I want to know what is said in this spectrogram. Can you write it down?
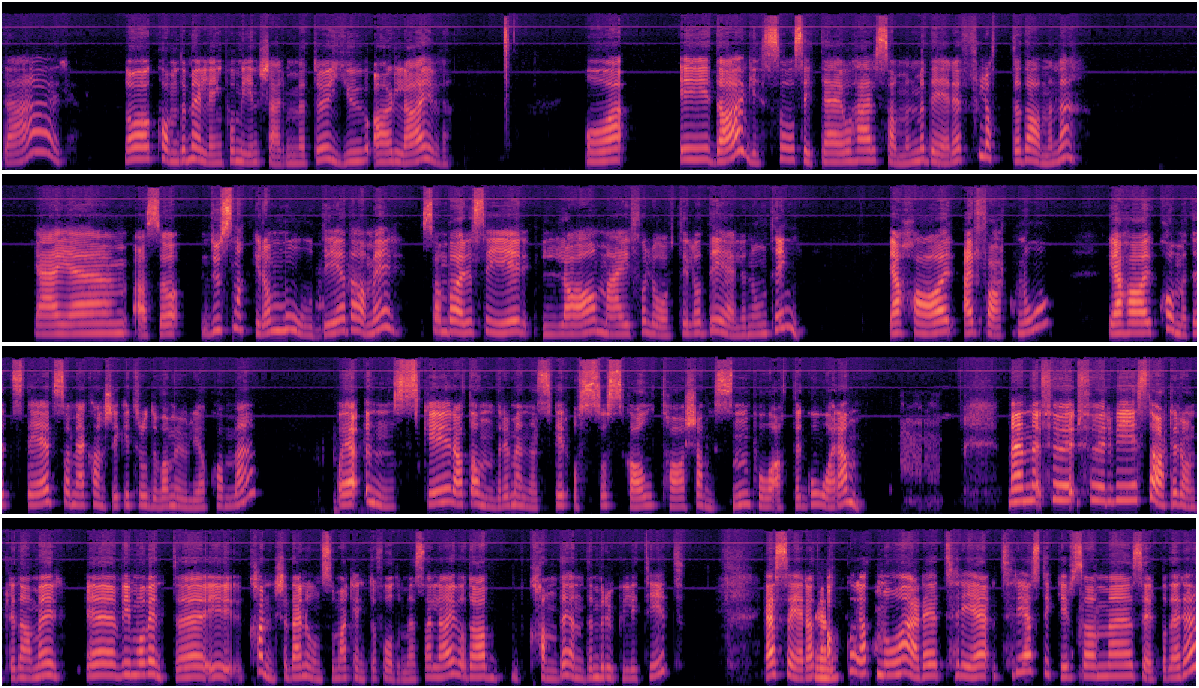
Der. Nå kom det melding på min skjerm, vet du. You are live. Og i dag så sitter jeg jo her sammen med dere flotte damene. Jeg eh, Altså, du snakker om modige damer som bare sier 'la meg få lov til å dele noen ting'. Jeg har erfart noe. Jeg har kommet et sted som jeg kanskje ikke trodde var mulig å komme. Og jeg ønsker at andre mennesker også skal ta sjansen på at det går an. Men før, før vi starter ordentlig, damer, eh, vi må vente Kanskje det er noen som har tenkt å få det med seg live, og da kan det hende de bruker litt tid. Jeg ser at akkurat nå er det tre, tre stykker som uh, ser på dere.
